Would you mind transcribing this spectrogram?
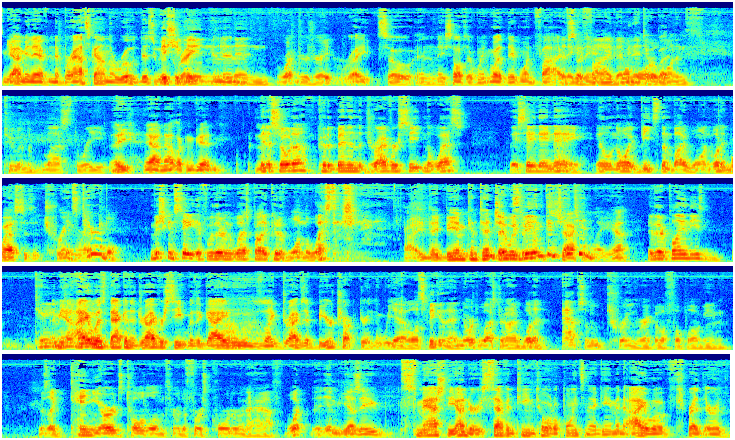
Yeah. I mean, they have Nebraska on the road this week, Michigan right? and, then, Rutgers, right? right. So, and they still have to win. Well, they've won five, so they five. need I mean, one to more. but one and two in the last three. they, yeah, not looking good. Minnesota could have been in the driver's seat in the West. They say nay nay. Illinois beats them by one. What The a West is a train it's wreck. terrible. Michigan State, if they're in the West, probably could have won the West this year. I, they'd be in contention. They would be in contention. Shockingly, yeah. If they're playing these. I mean, Iowa's week. back in the driver's seat with a guy who's like drives a beer truck during the week. Yeah, well, speaking of that, Northwestern Iowa, what an absolute train wreck of a football game. It was like 10 yards total and through the first quarter and a half. What? I Yeah, they smashed the unders, 17 total points in that game, and Iowa spread or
